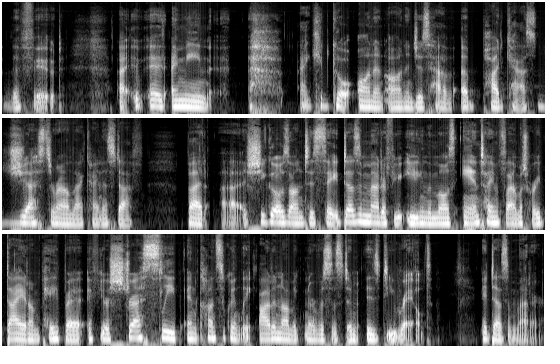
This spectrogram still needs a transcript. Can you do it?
the food. I, I, I mean, I could go on and on and just have a podcast just around that kind of stuff. But uh, she goes on to say it doesn't matter if you're eating the most anti inflammatory diet on paper, if your stress, sleep, and consequently autonomic nervous system is derailed, it doesn't matter.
